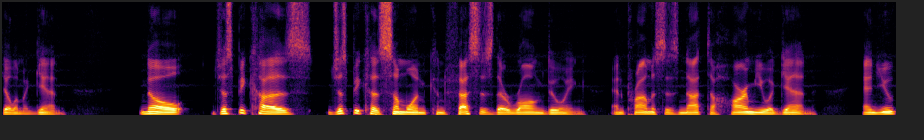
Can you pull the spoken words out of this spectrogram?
kill him again. No, just because just because someone confesses their wrongdoing and promises not to harm you again and you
